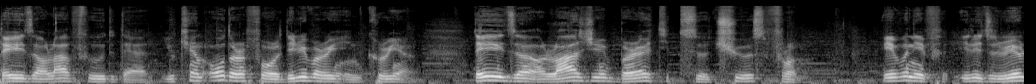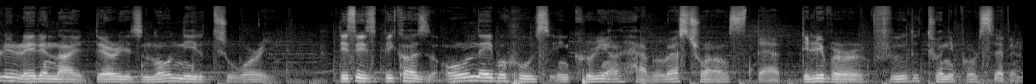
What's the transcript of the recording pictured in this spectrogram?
There is a lot of food that you can order for delivery in Korea. There is a large variety to choose from. Even if it is really late at night, there is no need to worry. This is because all neighborhoods in Korea have restaurants that deliver food 24 7.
